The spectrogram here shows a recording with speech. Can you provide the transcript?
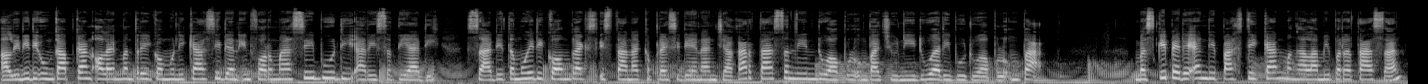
Hal ini diungkapkan oleh Menteri Komunikasi dan Informasi Budi Ari Setiadi saat ditemui di Kompleks Istana Kepresidenan Jakarta Senin 24 Juni 2024. Meski PDN dipastikan mengalami peretasan,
